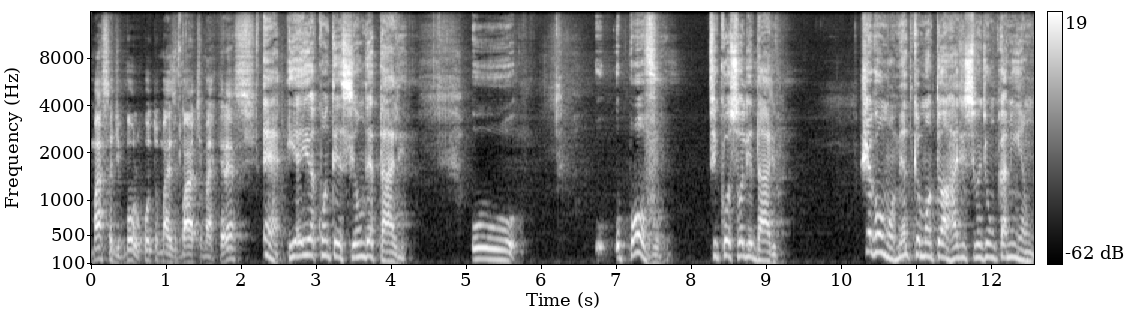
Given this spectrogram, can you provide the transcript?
Massa de bolo, quanto mais bate, mais cresce? É, e aí aconteceu um detalhe. O, o, o povo ficou solidário. Chegou um momento que eu montei uma rádio em cima de um caminhão.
